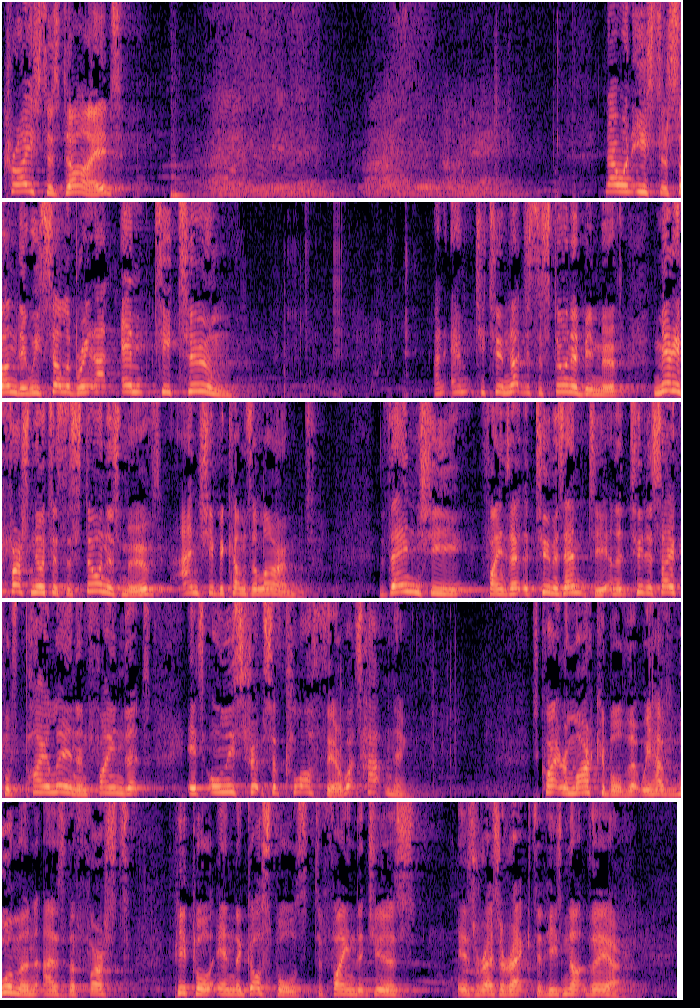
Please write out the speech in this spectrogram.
Christ has died. Now, on Easter Sunday, we celebrate an empty tomb. An empty tomb. Not just the stone had been moved. Mary first noticed the stone is moved and she becomes alarmed. Then she finds out the tomb is empty and the two disciples pile in and find that it's only strips of cloth there. What's happening? Quite remarkable that we have woman as the first people in the Gospels to find that Jesus is resurrected. He's not there.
